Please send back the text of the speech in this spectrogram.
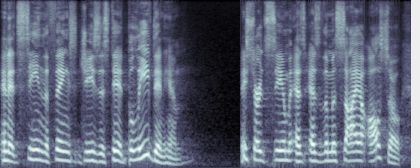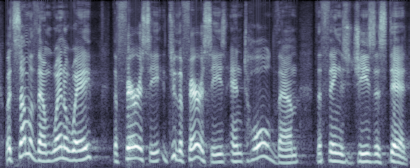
and had seen the things Jesus did believed in him. They started to see him as, as the Messiah also. But some of them went away the Pharisee, to the Pharisees and told them the things Jesus did.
